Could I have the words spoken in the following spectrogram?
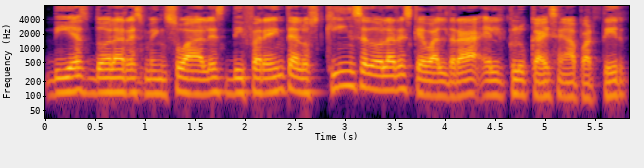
10 dólares mensuales, diferente a los 15 dólares que valdrá el club Kaizen a partir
